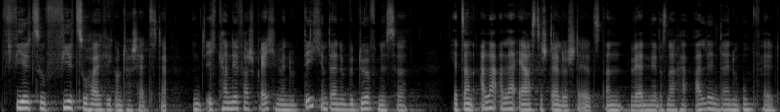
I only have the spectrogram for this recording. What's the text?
viel zu, viel zu häufig unterschätzt. Ja. Und ich kann dir versprechen, wenn du dich und deine Bedürfnisse jetzt an aller, allererste Stelle stellst, dann werden dir das nachher alle in deinem Umfeld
